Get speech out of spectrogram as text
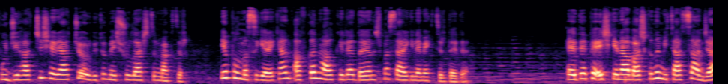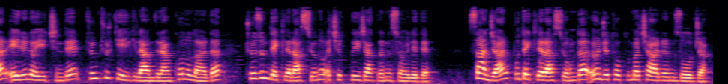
bu cihatçı şeriatçı örgütü meşrulaştırmaktır. Yapılması gereken Afgan halkıyla dayanışma sergilemektir dedi. HDP eş genel başkanı Mithat Sancar, Eylül ayı içinde tüm Türkiye ilgilendiren konularda çözüm deklarasyonu açıklayacaklarını söyledi. Sancar, bu deklarasyonda önce topluma çağrılarımız olacak,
